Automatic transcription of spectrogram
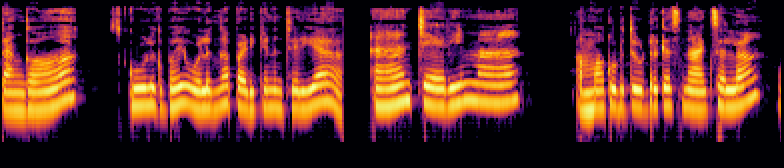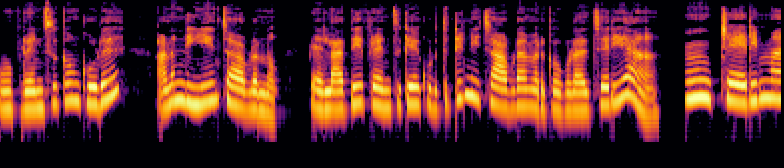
தங்கம் ஸ்கூலுக்கு போய் ஒழுங்கா படிக்கணும் சரியா? ஆ சரிம்மா. அம்மா கொடுத்து விட்டுருக்க ஸ்நாக்ஸ் எல்லாம் உன் ஃப்ரெண்ட்ஸுக்கும் கொடு. ஆனால் நீயும் சாப்பிடணும். எல்லாத்தையும் ஃப்ரெண்ட்ஸுக்கே கொடுத்துட்டு நீ சாப்பிடாம இருக்கக்கூடாது சரியா? ம் சரிம்மா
